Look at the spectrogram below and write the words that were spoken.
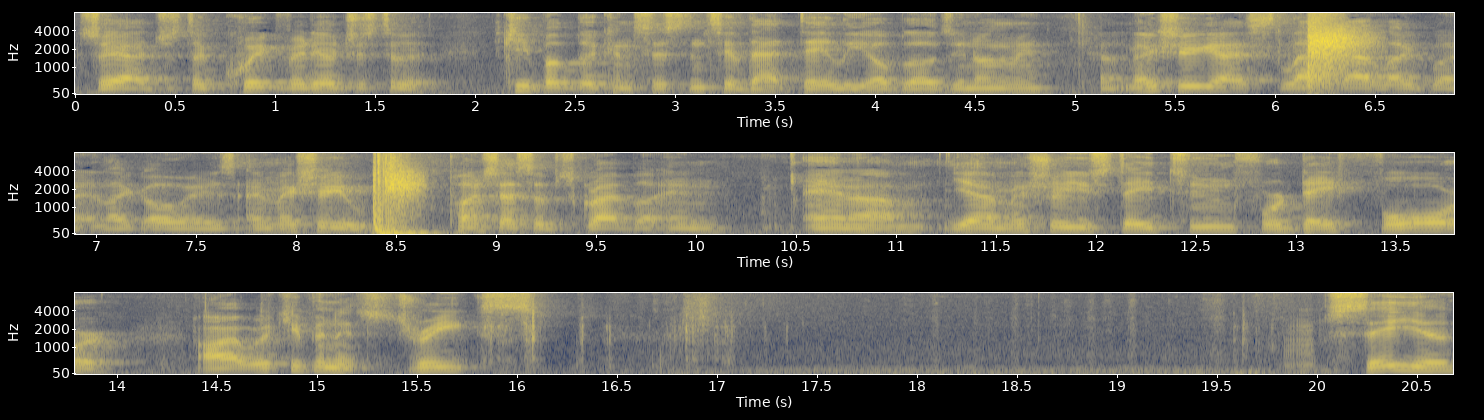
So yeah, just a quick video just to keep up the consistency of that daily uploads. You know what I mean? Make sure you guys slap that like button like always, and make sure you punch that subscribe button. And um, yeah, make sure you stay tuned for day four. All right, we're keeping it streaks. See ya.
